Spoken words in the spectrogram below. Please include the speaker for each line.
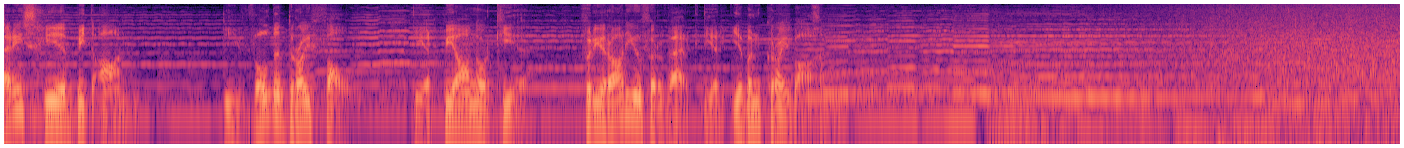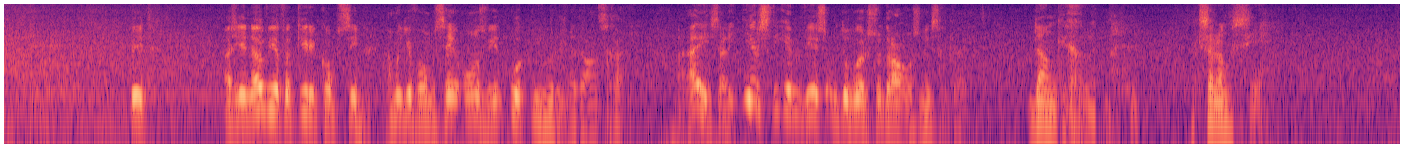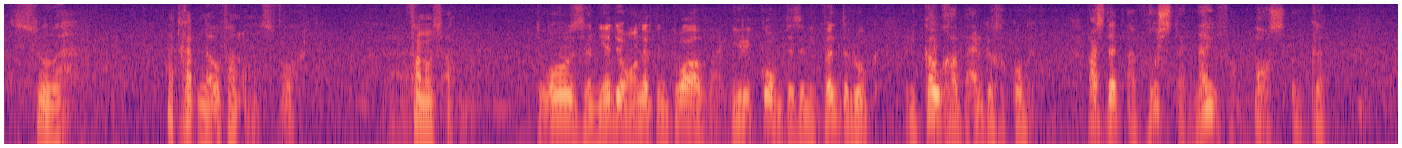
Speaker 1: RSG bied aan Die Wilde Droi Val deur Pianorkee vir die radio verwerk deur Eben Kruiwagen.
Speaker 2: Piet, as jy nou weer vir Kirikop sien, dan moet jy vir hom sê ons weet ook nie hoe dit met Hans gaan nie. Maar hy sal die eerste een wees om te hoor sodra ons nuus gekry het.
Speaker 3: Dankie grootman. Ek sal hom sê. So. Wat gaan nou van ons word? Van ons af.
Speaker 2: Toe ons in 1912 na hierdie kom tussen die Winterhoek en die Kouga berge gekom het, was dit 'n woestynny van bos en klip.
